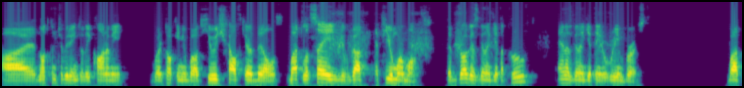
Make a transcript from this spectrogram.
uh, not contributing to the economy. We're talking about huge healthcare bills. But let's say you've got a few more months. The drug is going to get approved and it's going to get reimbursed. But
